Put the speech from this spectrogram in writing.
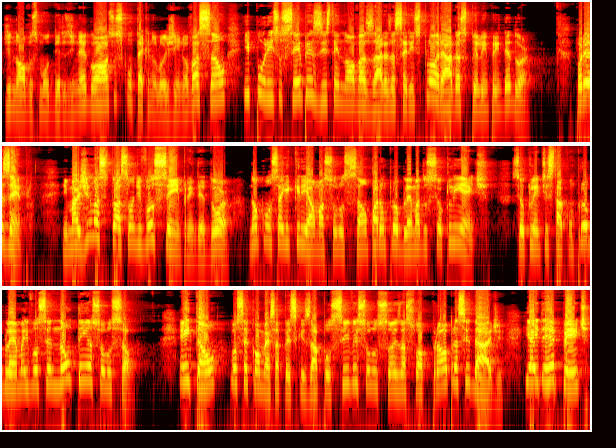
de novos modelos de negócios com tecnologia e inovação, e por isso sempre existem novas áreas a serem exploradas pelo empreendedor. Por exemplo, imagine uma situação de você, empreendedor, não consegue criar uma solução para um problema do seu cliente. Seu cliente está com um problema e você não tem a solução. Então, você começa a pesquisar possíveis soluções na sua própria cidade e aí de repente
